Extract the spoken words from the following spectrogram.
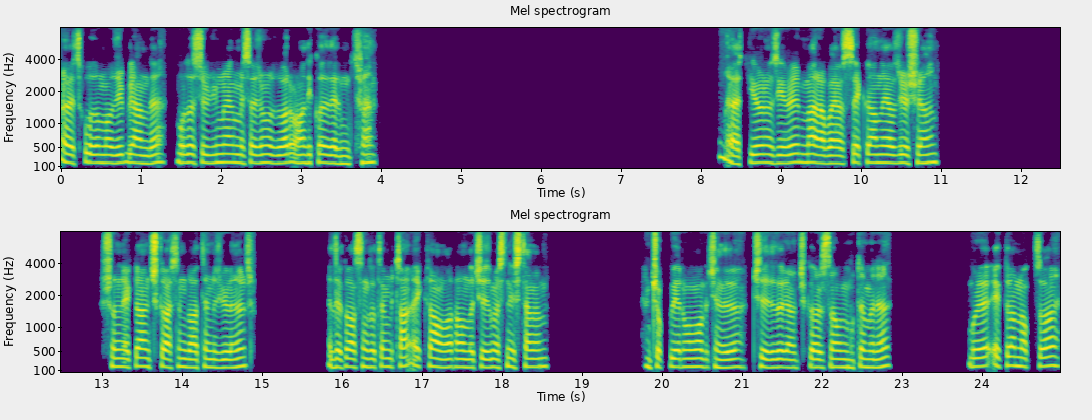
Evet kodumuz yüklendi. Burada subliminal mesajımız var. Ona dikkat edelim lütfen. Evet gördüğünüz gibi merhaba yazısı ekranda yazıyor şu an. Şunun ekran çıkarsın daha temiz görünür. Hedef kalsın zaten bir tane ekran var. Onu da çizmesini istemem. Yani çok bir yerim olmadığı için de çizilir yani çıkarsam muhtemelen. Buraya ekran nokta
